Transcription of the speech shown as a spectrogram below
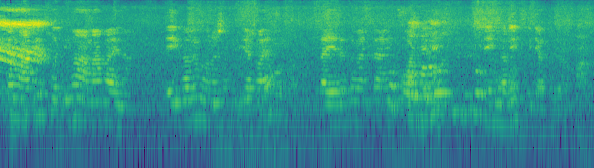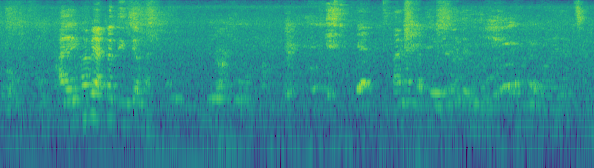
এটা মাটির প্রতিমা আনা হয় না এইভাবে মনসা পূজা হয় তাই একটা আমি পরে এইভাবেই পূজা করি আর এইভাবে একটা দিতে হয় আমি একটা প্রয়োজনে দেবো যাচ্ছে না।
